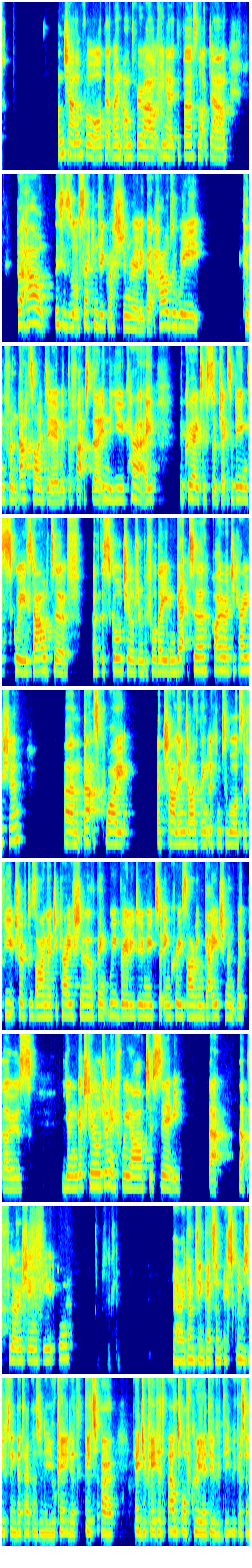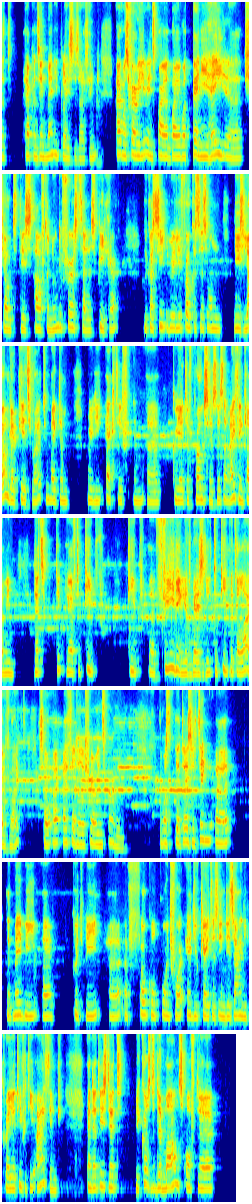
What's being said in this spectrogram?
on Channel 4 that went on throughout, you know, the first lockdown. But how, this is a sort of secondary question really, but how do we confront that idea with the fact that in the UK, the creative subjects are being squeezed out of, of the school children before they even get to higher education? Um, that's quite a challenge, I think, looking towards the future of design education. And I think we really do need to increase our engagement with those younger children if we are to see that, that flourishing future. Yeah, I don't think that's an exclusive thing that happens in the UK, that kids are educated out of creativity, because that happens in many places, I think. Mm. I was very inspired by what Penny Hay uh, showed this afternoon, the first uh, speaker, because she really focuses on these younger kids, right, to make them really active in uh, creative processes. And I think, I mean, that's you have to keep keep uh, feeding it basically to keep it alive, right? So I, I thought it was very inspiring. There was that there's a thing uh, that maybe uh, could be uh, a focal point for educators in designing creativity, I think, and that is that because the demands of the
